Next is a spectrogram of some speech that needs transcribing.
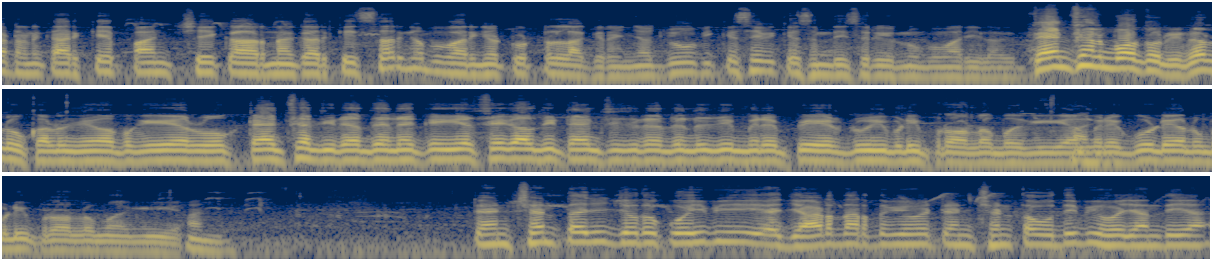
ਘਟਣ ਕਰਕੇ ਪੰਜ ਛੇ ਕਾਰਨਾਂ ਕਰਕੇ ਸਾਰੀਆਂ ਬਿਮਾਰੀਆਂ ਟੁੱਟਣ ਲੱਗ ਰਹੀਆਂ ਜੋ ਵੀ ਕਿਸੇ ਵੀ ਕਿਸਮ ਦੀ ਸਰੀਰ ਨੂੰ ਬਿਮਾਰੀ ਲੱਗਦੀ। ਟੈਨਸ਼ਨ ਬਹੁਤ ਹੋ ਰਹੀ ਨਾ ਲੋਕਾਂ ਨੂੰ ਜਿਵੇਂ ਕਹੀਏ ਲੋਕ ਟੈਨਸ਼ਨ ਹੀ ਰਹਿੰਦੇ ਨੇ ਕਈ ਇਸੇ ਗੱਲ ਦੀ ਟੈਨਸ਼ਨ 'ਚ ਰਹਿੰਦੇ ਨੇ ਜੀ ਮੇਰੇ ਪੇਟ ਨੂੰ ਹੀ ਬੜੀ ਪ੍ਰੋਬਲਮ ਆ ਗਈ ਆ ਮੇਰੇ ਗੋਡਿਆਂ ਨੂੰ ਬੜੀ ਪ੍ਰੋਬਲਮ ਆ ਗਈ ਆ। ਹਾਂਜੀ। ਟੈਨਸ਼ਨ ਤਾਂ ਜੀ ਜਦੋਂ ਕੋਈ ਵੀ ਜੜ ਦਰਦ ਵੀ ਹੋਵੇ ਟੈਨਸ਼ਨ ਤਾਂ ਉਹਦੀ ਵੀ ਹੋ ਜਾਂਦੀ ਆ।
